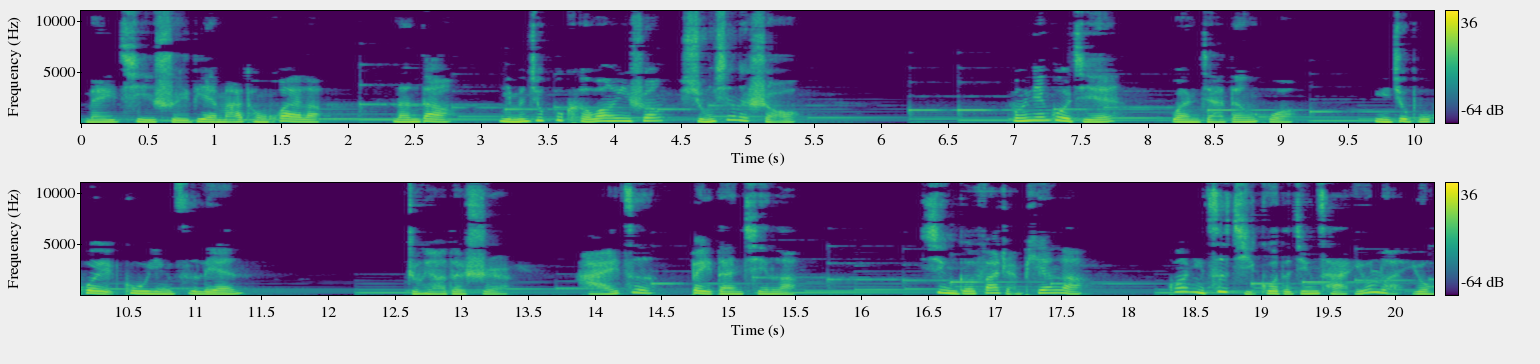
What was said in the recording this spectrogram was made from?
煤气、水电、马桶坏了，难道你们就不渴望一双雄性的手？逢年过节、万家灯火，你就不会顾影自怜？”重要的是，孩子被单亲了，性格发展偏了，光你自己过得精彩有卵用？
